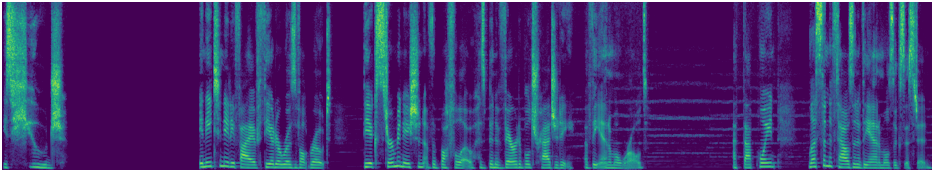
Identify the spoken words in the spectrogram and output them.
is huge. In 1885, Theodore Roosevelt wrote, The extermination of the buffalo has been a veritable tragedy of the animal world. At that point, less than a thousand of the animals existed.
